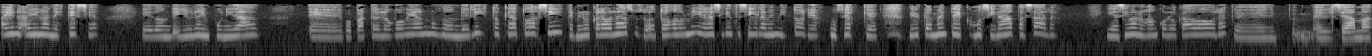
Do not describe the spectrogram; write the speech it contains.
Hay una, hay una anestesia eh, donde y una impunidad eh, por parte de los gobiernos donde listo, queda todo así, terminó el caravanazo, se van todos a dormir y al siguiente sigue la misma historia. O sea que directamente es como si nada pasara. Y encima nos han colocado ahora que él se llama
